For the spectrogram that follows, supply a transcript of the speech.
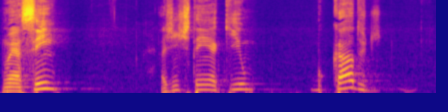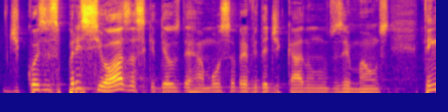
Não é assim? A gente tem aqui bocado de, de, coisas preciosas que Deus derramou sobre a vida de cada um dos irmãos. Tem,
